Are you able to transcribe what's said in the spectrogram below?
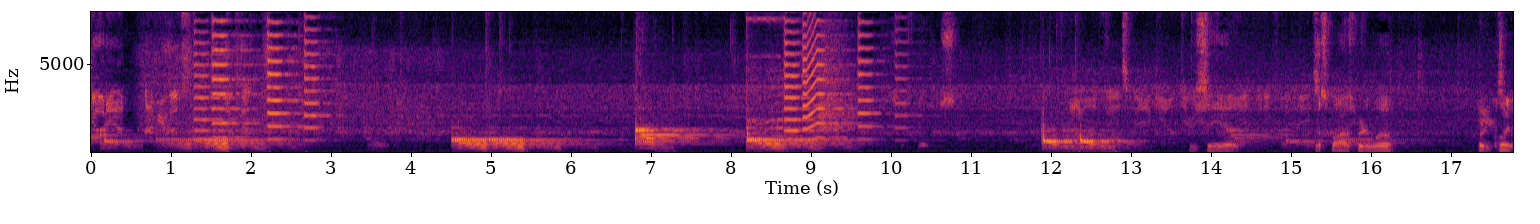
Showdown. I'm your host, You see uh, responds pretty well, pretty quick.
